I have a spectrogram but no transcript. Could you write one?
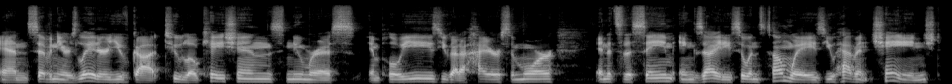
And seven years later, you've got two locations, numerous employees, you got to hire some more. And it's the same anxiety. So, in some ways, you haven't changed.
